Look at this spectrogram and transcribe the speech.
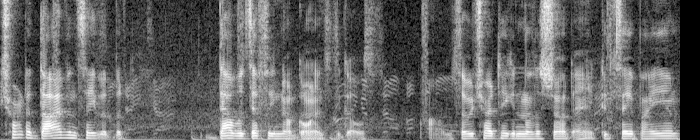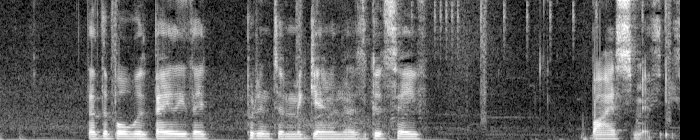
try to dive and save it but that was definitely not going into the goals. Um, so we tried to take another shot and good save by him. That the ball with Bailey, they put into McGinn and there's a good save by Smithy.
